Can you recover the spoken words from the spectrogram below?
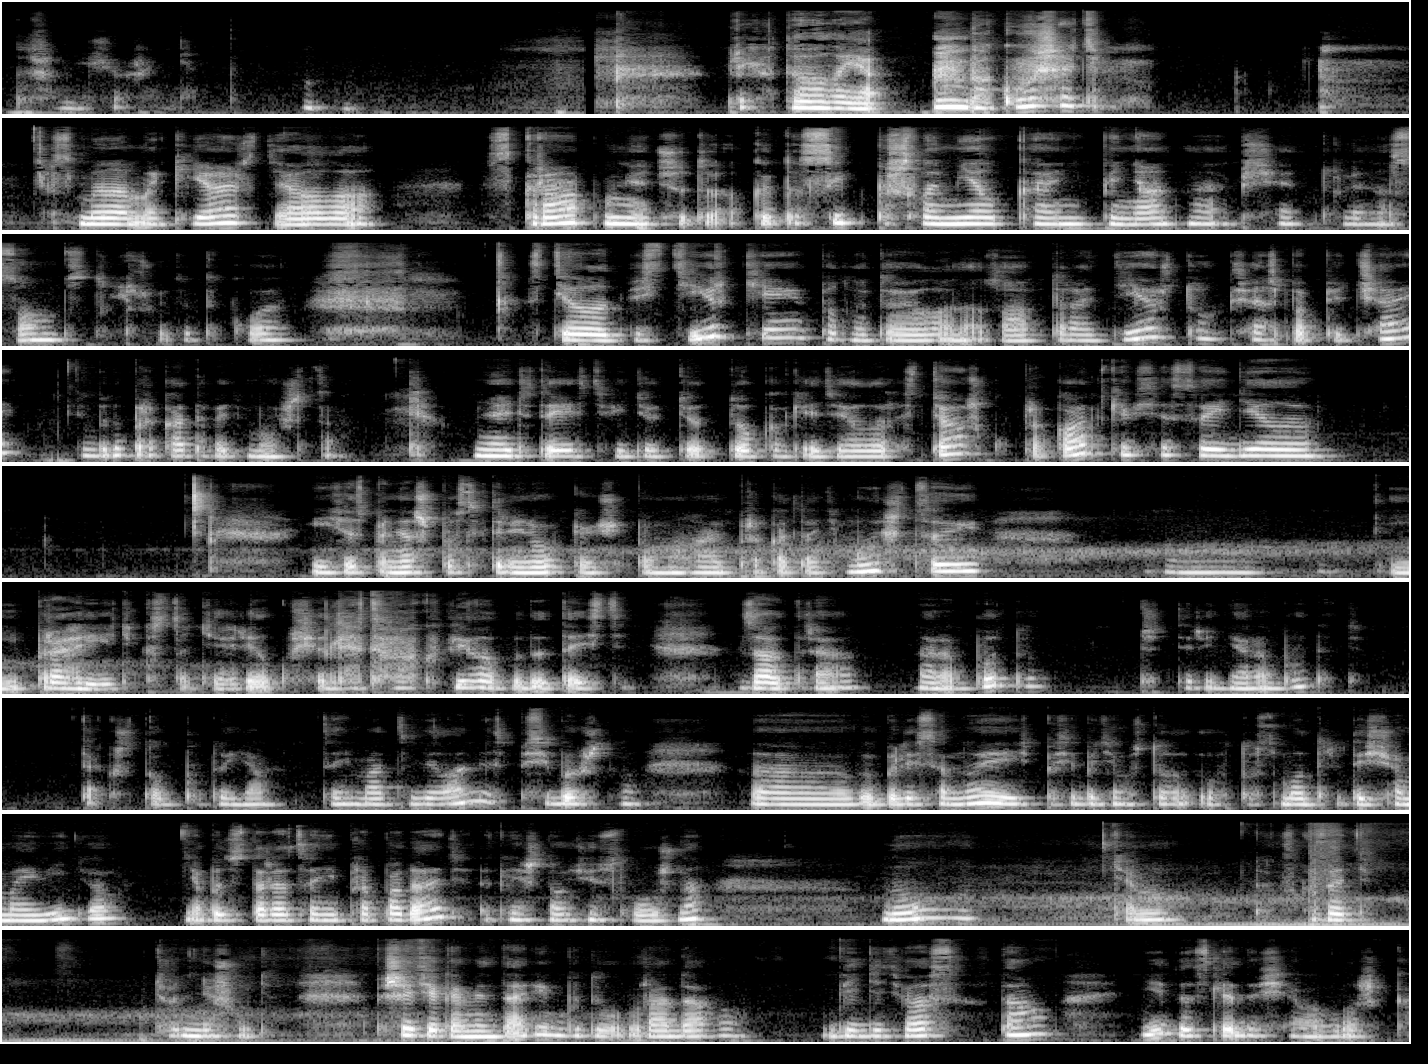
Потому что ничего же нет. Приготовила я покушать. Смыла макияж, сделала скраб. У меня что-то какая-то сыпь пошла мелкая, непонятная вообще. То ли на солнце, то ли что-то такое. Сделала две стирки, подготовила на завтра одежду. Сейчас попью чай и буду прокатывать мышцы. У меня где-то есть видео то, как я делала растяжку, прокатки все свои делаю. И сейчас понятно, что после тренировки очень помогает прокатать мышцы и прогреть. Кстати, грелку еще для этого купила, буду тестить. Завтра на работу, 4 дня работать. Так что буду я заниматься делами. Спасибо, что э, вы были со мной. И спасибо тем, что, кто смотрит еще мои видео. Я буду стараться не пропадать. Это, конечно, очень сложно. Ну, чем, так сказать, что не шутит. Пишите комментарии. Буду рада видеть вас там. И до следующего вложика.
